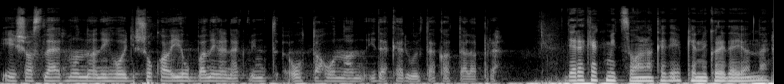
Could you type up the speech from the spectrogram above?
és azt lehet mondani, hogy sokkal jobban élnek, mint ott, ahonnan ide kerültek a telepre. Gyerekek mit szólnak egyébként, mikor ide jönnek?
